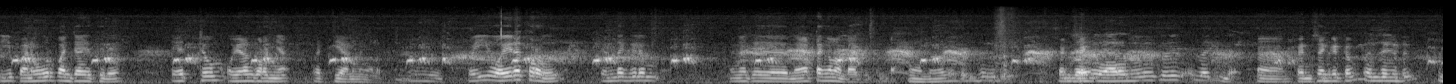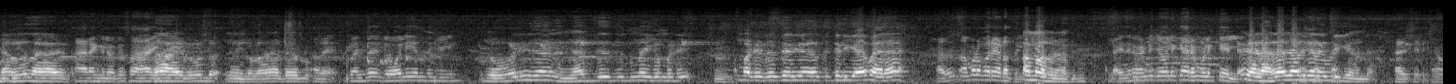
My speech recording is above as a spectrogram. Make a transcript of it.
ഈ പനവൂർ പഞ്ചായത്തിലെ ഏറ്റവും ഉയരം കുറഞ്ഞ വ്യക്തിയാണ് നിങ്ങൾ. അപ്പോൾ ഈ ഉയരക്കുറവ് എന്തെങ്കിലും നിങ്ങൾക്ക് നേട്ടങ്ങൾ ഉണ്ടാക്കിയിട്ടുണ്ട് പെൻഷൻ കിട്ടും? പെൻഷൻ കിട്ടും. സഹായിക്കും? സഹായമുണ്ട് അങ്ങനെയൊക്കെയുള്ള അതേ. ഇപ്പൊ എന്ത് ജോലി എന്ത് ചെയ്യും? ജോലി ഞാൻ നയിക്കുമ്പോഴേ ചെറിയ പേര അത് നമ്മുടെ പുരയിടത്തിൽ നമ്മുടെ അല്ല ഇതിനു വേണ്ടി ജോലിക്കാരും ആൾക്കാരെ അത് ശരി. ആ.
